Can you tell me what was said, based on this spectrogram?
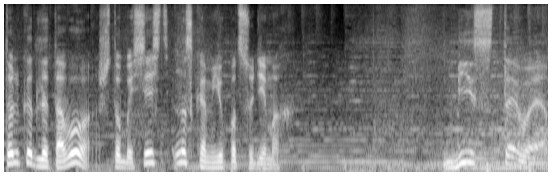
только для того, чтобы сесть на скамью подсудимых. БИС ТВ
